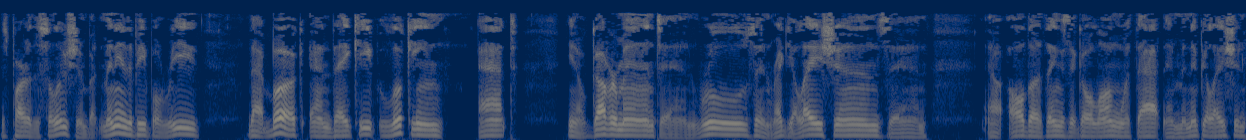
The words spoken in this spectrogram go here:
is part of the solution. But many of the people read that book and they keep looking at, you know, government and rules and regulations and uh, all the things that go along with that and manipulation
